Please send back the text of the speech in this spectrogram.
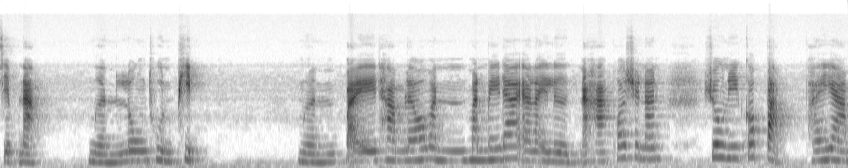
เจ็บหนักเหมือนลงทุนผิด เหมือนไปทำแล้วมันมันไม่ได้อะไรเลยนะคะ เพราะฉะนั้นช่วงนี้ก็ปรับพยายาม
